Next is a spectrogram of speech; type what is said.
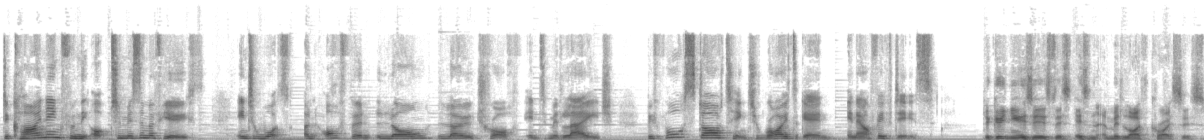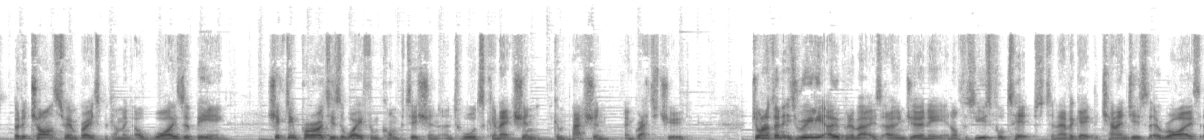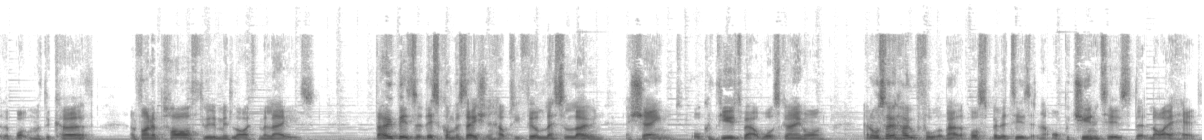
declining from the optimism of youth into what's an often long, low trough into middle age before starting to rise again in our 50s. The good news is this isn't a midlife crisis, but a chance to embrace becoming a wiser being, shifting priorities away from competition and towards connection, compassion, and gratitude. Jonathan is really open about his own journey and offers useful tips to navigate the challenges that arise at the bottom of the curve and find a path through the midlife malaise. The hope is that this conversation helps you feel less alone, ashamed, or confused about what's going on, and also hopeful about the possibilities and opportunities that lie ahead.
